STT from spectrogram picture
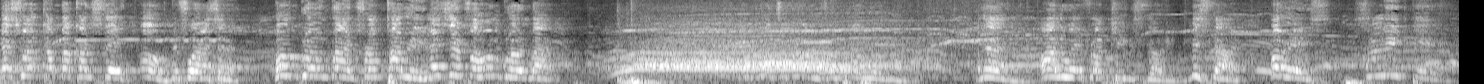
Let's welcome back on stage. Oh, before I said that. Homegrown band from Paris. Let's hear for homegrown band. Yeah, all the way from Kingston. Mr. Horace Sleeping.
